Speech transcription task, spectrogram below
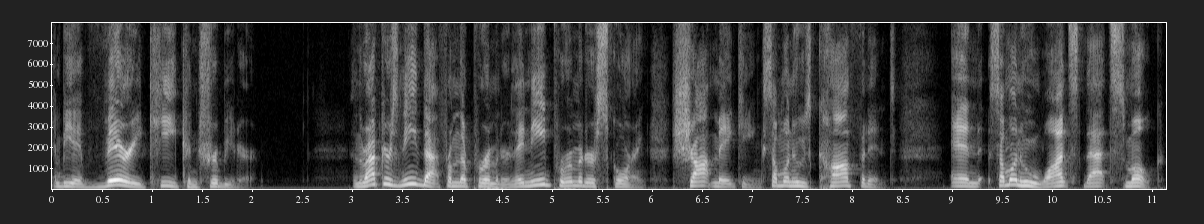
and be a very key contributor. And the Raptors need that from the perimeter. They need perimeter scoring, shot making, someone who's confident, and someone who wants that smoke.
